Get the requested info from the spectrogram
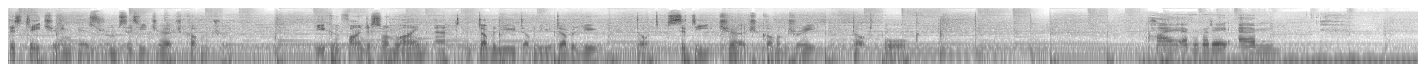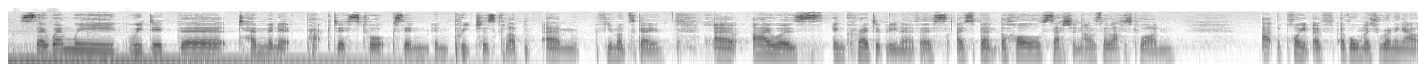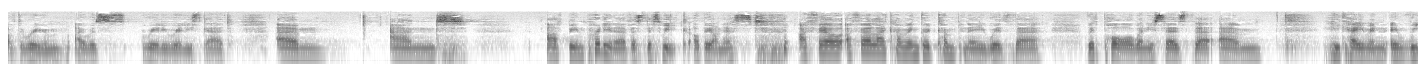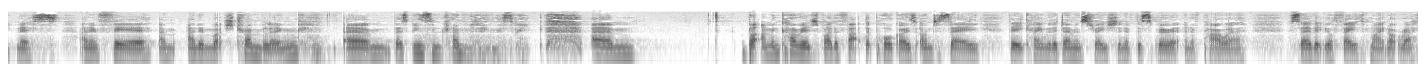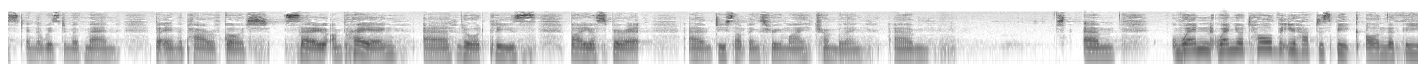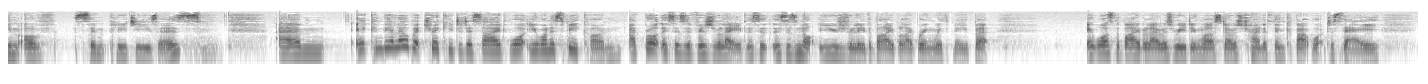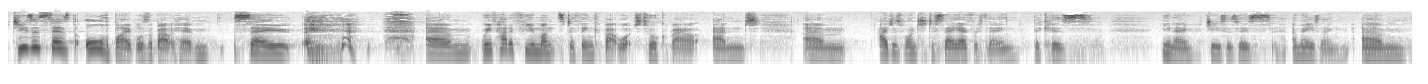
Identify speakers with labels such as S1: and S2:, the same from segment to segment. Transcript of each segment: S1: This teaching is from City Church Coventry. You can find us online at www.citychurchcoventry.org.
S2: Hi, everybody. Um, so when we we did the ten minute practice talks in in Preachers Club um, a few months ago, uh, I was incredibly nervous. I spent the whole session. I was the last one at the point of, of almost running out of the room, I was really, really scared. Um, and I've been pretty nervous this week, I'll be honest. I feel, I feel like I'm in good company with, uh, with Paul when he says that, um, he came in, in weakness and in fear um, and in much trembling. Um, there's been some trembling this week. Um, but I'm encouraged by the fact that Paul goes on to say that he came with a demonstration of the Spirit and of power, so that your faith might not rest in the wisdom of men, but in the power of God. So I'm praying, uh, Lord, please, by your Spirit, um, do something through my trembling. Um, um, when when you're told that you have to speak on the theme of simply Jesus, um, it can be a little bit tricky to decide what you want to speak on. I brought this as a visual aid. This is, this is not usually the Bible I bring with me, but it was the Bible I was reading whilst I was trying to think about what to say. Jesus says that all the Bible's about him, so um, we've had a few months to think about what to talk about, and um, I just wanted to say everything because, you know, Jesus is amazing. Um,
